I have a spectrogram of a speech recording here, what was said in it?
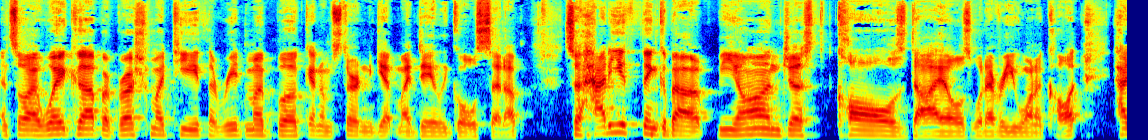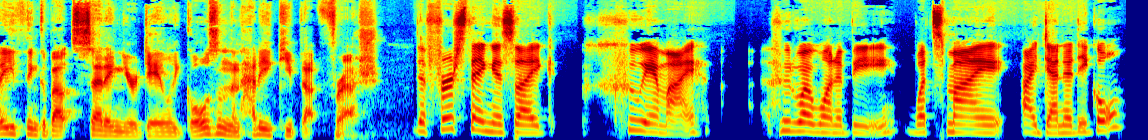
And so I wake up, I brush my teeth, I read my book, and I'm starting to get my daily goals set up. So, how do you think about beyond just calls, dials, whatever you want to call it? How do you think about setting your daily goals? And then how do you keep that fresh? The first thing is like, who am I? Who do I want to be? What's my identity goal?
